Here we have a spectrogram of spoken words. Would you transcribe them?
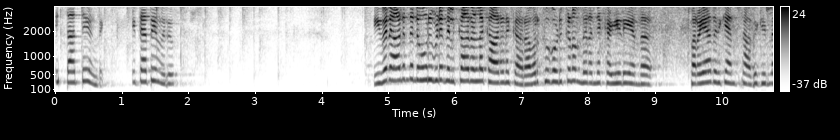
ഇത്താത്തയുണ്ട്. ഇത്താത്തയും വരൂ. ഇവരാണെന്ന് നൂറ് ഇവിടെ നിൽക്കാനുള്ള കാരണക്കാർ. അവർക്ക് കൊടുക്കണം നിറഞ്ഞ കൈയടി എന്ന് പറയാതിരിക്കാൻ സാധിക്കില്ല.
